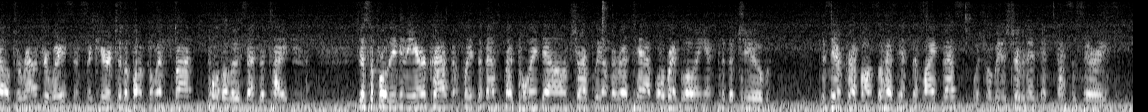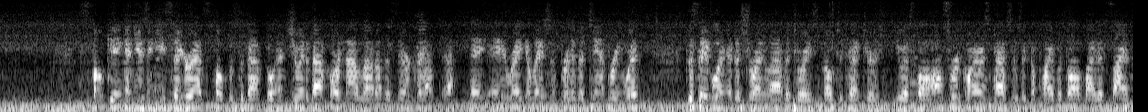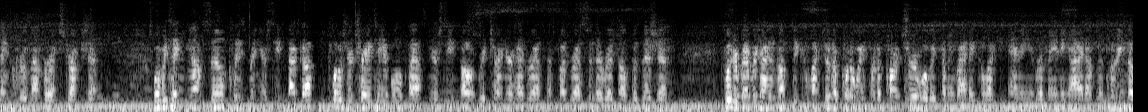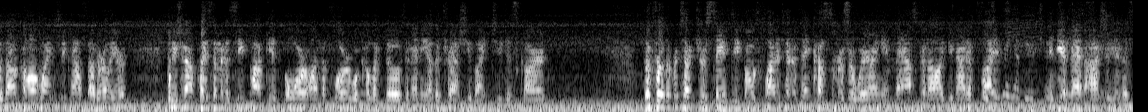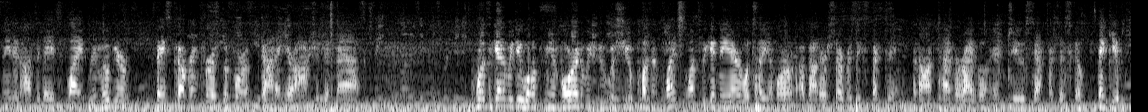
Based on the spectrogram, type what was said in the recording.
belt around your waist and secure it to the buckle in front. Pull the loose end to tighten. Just before leaving the aircraft, inflate the vest by pulling down sharply on the red tab or by blowing into the tube. This aircraft also has infant life vests, which will be distributed if necessary. Smoking and using e-cigarettes, smokeless tobacco, and chewing tobacco are not allowed on this aircraft. FAA regulations prohibit tampering with, disabling, or destroying lavatory smoke detectors. U.S. law also requires passengers to comply with all lighted signs and crew member instructions. We'll be taking off soon. Please bring your seat back up, close your tray table, fasten your seatbelt, return your headrest and footrest to their original position. Food or beverage items must be collected or put away for departure. We'll be coming by to collect any remaining items, including those alcohol wipes we passed out earlier. Please do not place them in a seat pocket or on the floor. We'll collect those and any other trash you'd like to discard. To further protect your safety, both flight attendants and customers are wearing a mask on all United flights. In the event oxygen is needed on today's flight, remove your face covering first before donning your oxygen mask. Once again, we do welcome you aboard and we do wish you a pleasant flight. Once we get in the air, we'll tell you more about our service expecting an on-time arrival into San Francisco. Thank you.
